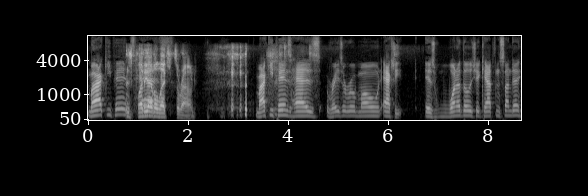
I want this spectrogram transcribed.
Marky Pins. There's plenty of other legends around. Marky Pins has Razor Ramon. Actually, is one of those your captain Sunday?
